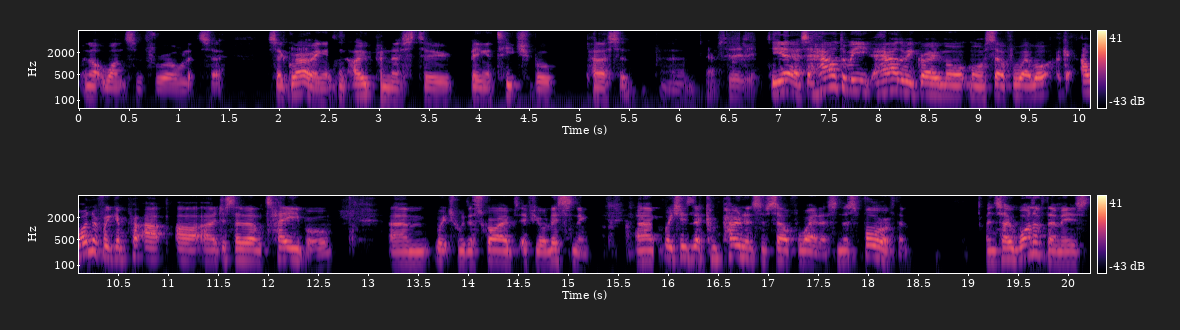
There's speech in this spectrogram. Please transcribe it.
not once and for all. It's a so growing, it's an openness to being a teachable person. Um, Absolutely. So yeah. So how do we how do we grow more more self aware? Well, I wonder if we can put up our, uh, just a little table. Um, which will describe if you're listening, um, which is the components of self-awareness, and there's four of them. And so one of them is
